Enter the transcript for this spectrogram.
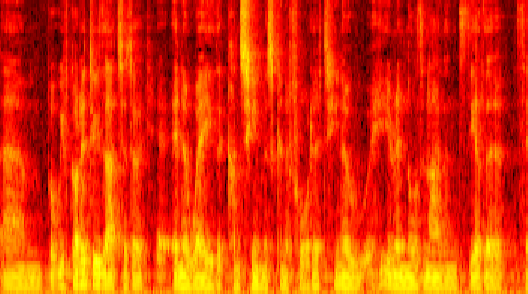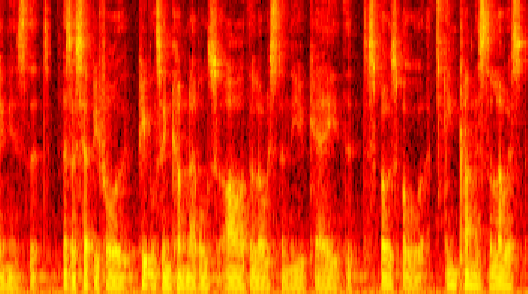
Um, but we've got to do that at a, in a way that consumers can afford it. You know, here in Northern Ireland, the other thing is that, as I said before, people's income levels are the lowest in the UK. The disposable income is the lowest.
